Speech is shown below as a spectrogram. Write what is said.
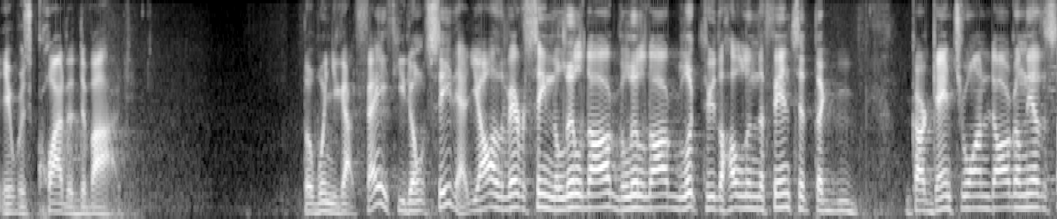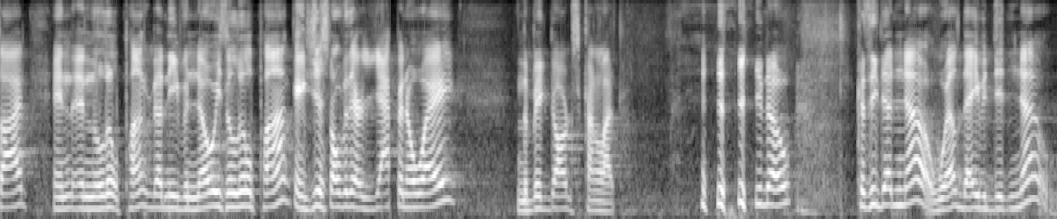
It was quite a divide. But when you got faith, you don't see that. Y'all have ever seen the little dog? The little dog look through the hole in the fence at the gargantuan dog on the other side, and, and the little punk doesn't even know he's a little punk. He's just over there yapping away. And the big dog's kind of like, you know, because he doesn't know. Well, David didn't know.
